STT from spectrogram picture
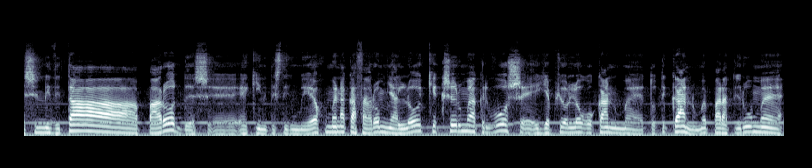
συνειδητά παρόντες ε, εκείνη τη στιγμή. Έχουμε ένα καθαρό μυαλό και ξέρουμε ακριβώς ε, για ποιο λόγο κάνουμε το τι κάνουμε, παρατηρούμε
